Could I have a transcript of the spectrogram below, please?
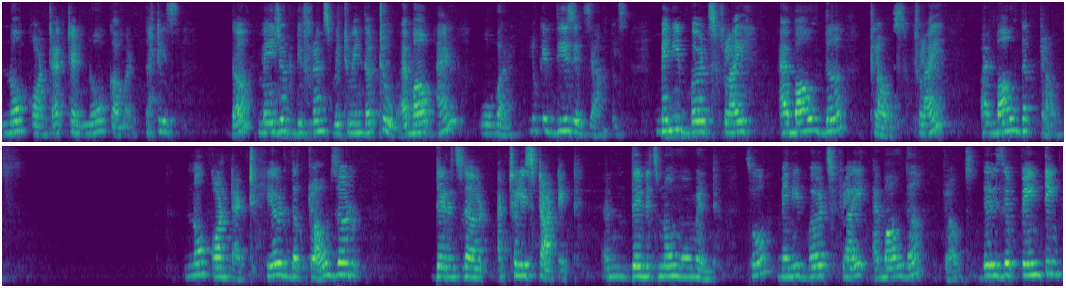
no contact and no cover. That is the major difference between the two, above and over. Look at these examples. Many birds fly above the clouds. Fly above the clouds. No contact. Here the clouds are there is a actually static and there is no movement. So many birds fly above the clouds. There is a painting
